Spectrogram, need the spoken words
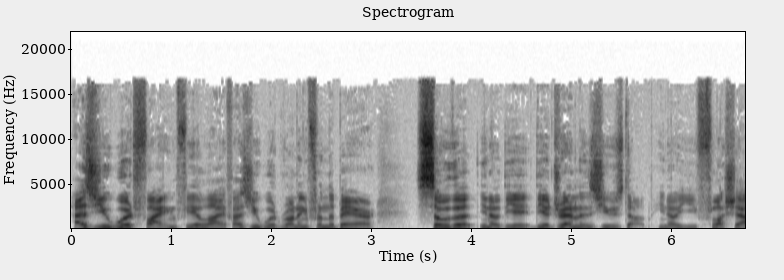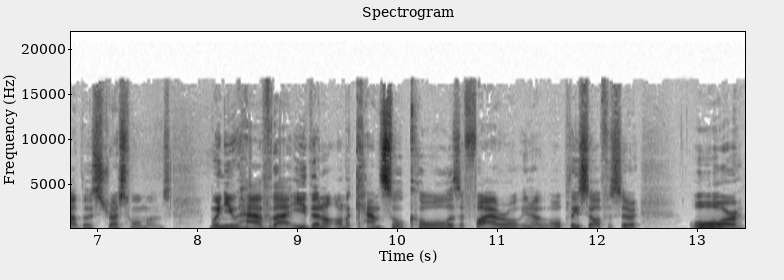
as you would fighting for your life, as you would running from the bear, so that you know the the adrenaline is used up. You know, you flush out those stress hormones. When you have that either on a cancel call as a fire or you know or police officer, or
